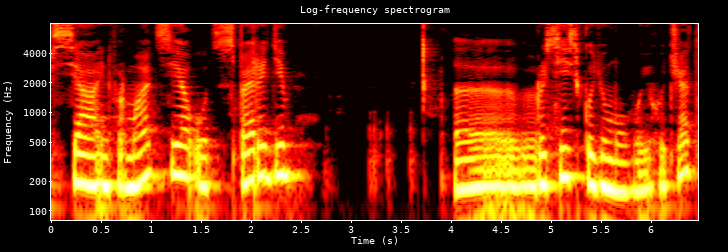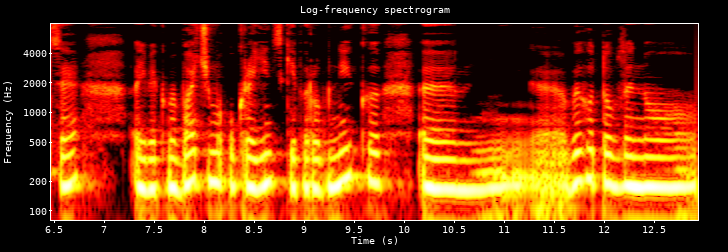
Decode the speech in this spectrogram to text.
вся інформація от спереді е, російською мовою. Хоча це, як ми бачимо, український виробник е, е, виготовлено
